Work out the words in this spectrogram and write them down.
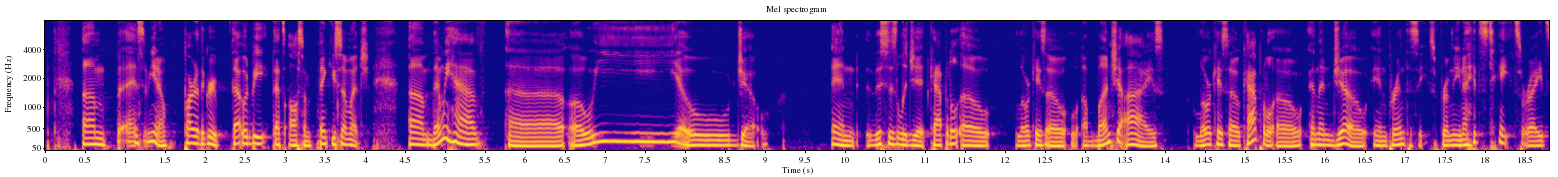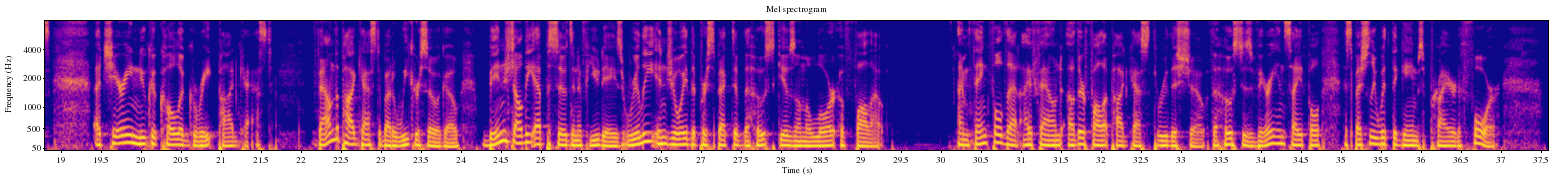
Um, but as you know, part of the group. That would be. That's awesome. Thank you so much. Um, then we have uh, Oeo Joe, and this is legit. Capital O, lowercase o, a bunch of I's. Lowercase o, capital O, and then Joe in parentheses from the United States writes, a cherry Nuka Cola great podcast. Found the podcast about a week or so ago, binged all the episodes in a few days, really enjoyed the perspective the host gives on the lore of Fallout. I'm thankful that I found other Fallout podcasts through this show. The host is very insightful, especially with the games prior to 4.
